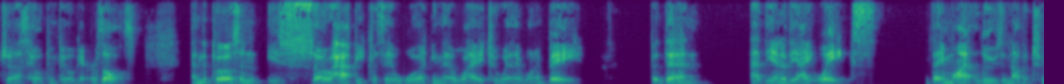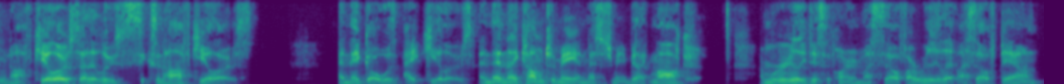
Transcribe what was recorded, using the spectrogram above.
just helping people get results. And the person is so happy because they're working their way to where they want to be. But then at the end of the eight weeks, they might lose another two and a half kilos. So they lose six and a half kilos and their goal was eight kilos. And then they come to me and message me and be like, Mark, I'm really disappointed in myself. I really let myself down.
